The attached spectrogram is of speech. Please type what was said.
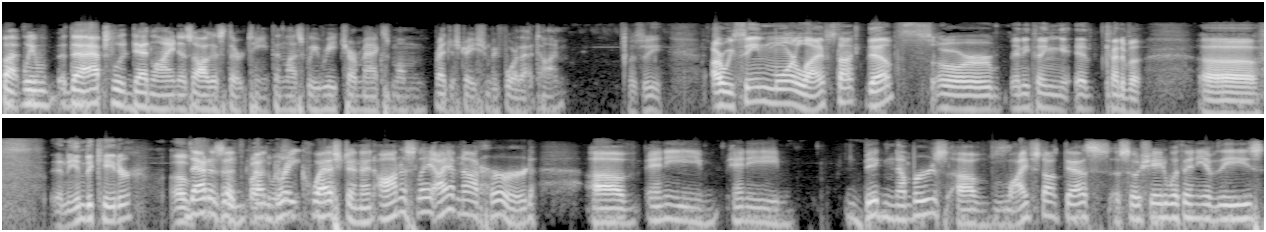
but we the absolute deadline is August 13th unless we reach our maximum registration before that time. I see. Are we seeing more livestock deaths or anything kind of a uh, an indicator of that is a, a great question, and honestly, I have not heard of any any big numbers of livestock deaths associated with any of these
